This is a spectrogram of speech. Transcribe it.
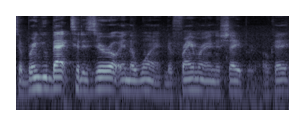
To bring you back to the zero and the one the framer and the shaper okay?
